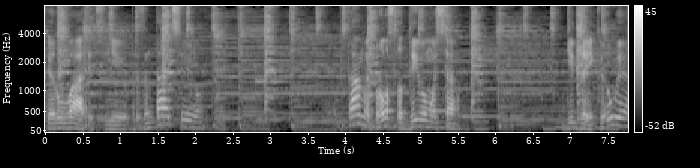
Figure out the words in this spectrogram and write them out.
керувати цією презентацією. Та ми просто дивимося, діджей керує.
